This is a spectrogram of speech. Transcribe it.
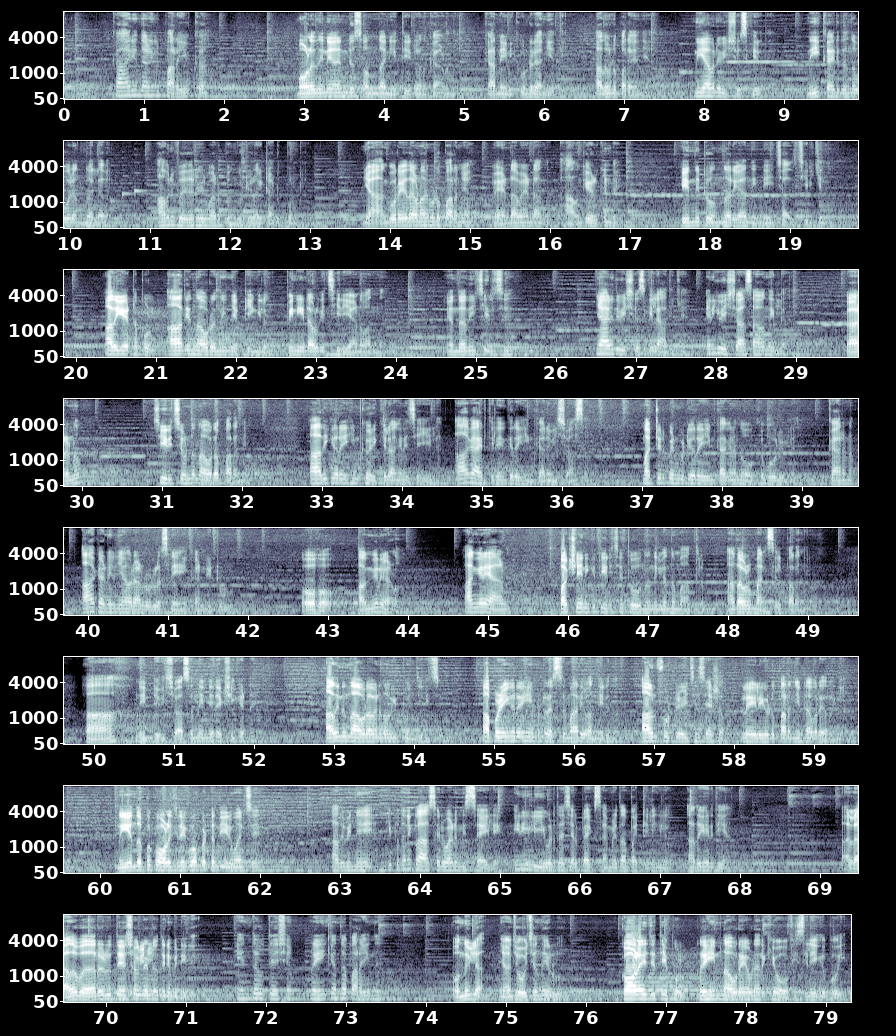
കാര്യം എന്താണെങ്കിലും പറയുക മോളെ നിന്നെ എന്റെ സ്വന്തം അനിയത്തിയിട്ടാണ് കാണുന്നത്. കാരണം എനിക്കൊണ്ടൊരു അനിയത്തി. അതുകൊണ്ട് പറയാൻ ഞാൻ. നീ അവനെ വിശ്വസിക്കരുത്. നീ കരുതുന്ന പോലെ ഒന്നുമല്ല അവൻ. അവന് വേറെ ഒരുപാട് പെൺകുട്ടികളായിട്ട് അടുപ്പുണ്ട്. ഞാൻ കുറേ തവണ അവനോട് പറഞ്ഞ വേണ്ട വേണ്ടാന്ന് അവൻ കേൾക്കണ്ടേ? എന്നിട്ട് ഒന്നും അറിയാതെ നിന്നെയും ചതിച്ചിരിക്കുന്നു. അത് കേട്ടപ്പോൾ ആദ്യം നവറിൽ നീ ഞെട്ടിയെങ്കിലും പിന്നീട് അവൾക്ക് ചിരിയാണ് വന്ന് എന്താ നീ ചിരിച്ച്? ഞാനിത് വിശ്വസിക്കില്ല ആദിക്ക. എനിക്ക് വിശ്വാസമാവുന്നില്ല. കാരണം? ചിരിച്ചുകൊണ്ട് നവറ പറഞ്ഞു ആദിക്ക റഹീംക്ക് ഒരിക്കലും അങ്ങനെ ചെയ്യില്ല. ആ കാര്യത്തിൽ എനിക്ക് റഹീംക്കാരൻ വിശ്വാസം. മറ്റൊരു പെൺകുട്ടിയെ റീംക്ക് അങ്ങനെ നോക്കുക പോലുമില്ല. കാരണം ആ കണ്ണിൽ ഞാൻ ഒരാളോടുള്ള സ്നേഹം കണ്ടിട്ടുള്ളൂ. ഓഹോ അങ്ങനെയാണോ? അങ്ങനെയാണ്. പക്ഷെ എനിക്ക് തിരിച്ച് തോന്നുന്നില്ലെന്ന് മാത്രം അതവൾ മനസ്സിൽ പറഞ്ഞു. ആ നിന്റെ വിശ്വാസം നിന്നെ രക്ഷിക്കട്ടെ. അതിന് നൗർ അവനെ നോക്കി പുഞ്ചിരിച്ചു. അപ്പോഴേക്കും റഹീം ഡ്രസ്സ് മാറി വന്നിരുന്നു. അവൻ ഫുഡ് കഴിച്ച ശേഷം ലൈലയോട് പറഞ്ഞിട്ട് അവർ ഇറങ്ങി. നീ എന്താ ഇപ്പോൾ കോളേജിലേക്ക് പോകാൻ പെട്ടെന്ന് തീരുമാനിച്ചേ? അത് പിന്നെ ഇപ്പൊ തന്നെ ക്ലാസ് ഒരുപാട് മിസ്സായില്ലേ ഇനി ലീവ് എടുത്താൽ ചിലപ്പോൾ എക്സാം എഴുതാൻ പറ്റില്ലെങ്കിലോ? അത് കരുതിയാ? അല്ലാതെ വേറൊരു ഉദ്ദേശമില്ലല്ലോ ഇതിന് പിന്നിൽ എന്താ ഉദ്ദേശം? റഹീക്ക് എന്താ പറയുന്നത് ഒന്നുമില്ല ഞാൻ ചോദിച്ചെന്നേ ഉള്ളൂ. കോളേജ് എത്തിയപ്പോൾ റഹീം നൗറയോടെ ഇറക്കി ഓഫീസിലേക്ക് പോയി.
